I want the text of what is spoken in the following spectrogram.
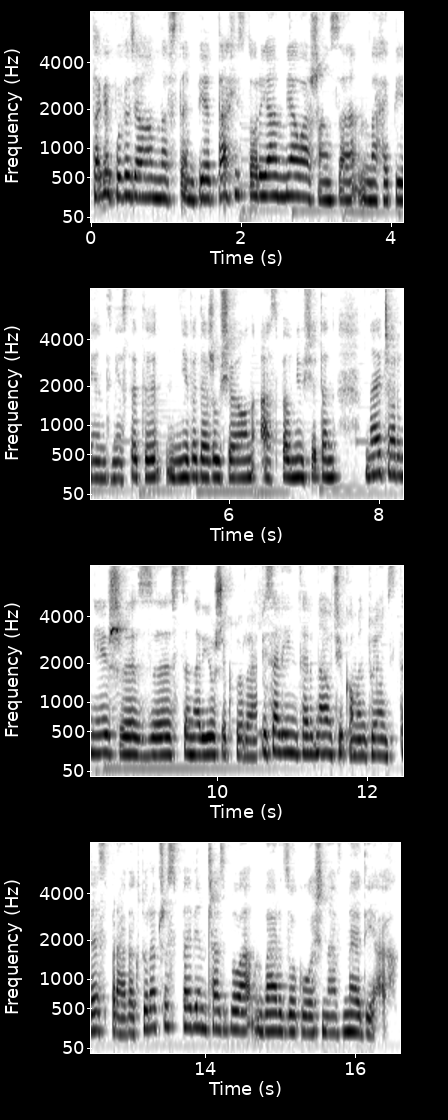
Tak jak powiedziałam na wstępie, ta historia miała szansę na happy end. Niestety nie wydarzył się on, a spełnił się ten najczarniejszy z scenariuszy, które pisali internauci, komentując tę sprawę, która przez pewien czas była bardzo głośna w mediach.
